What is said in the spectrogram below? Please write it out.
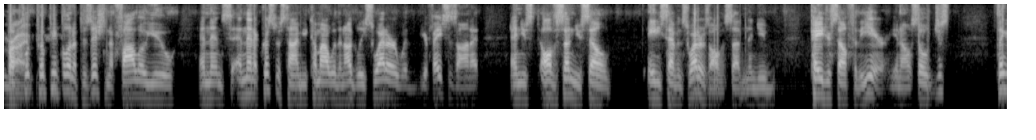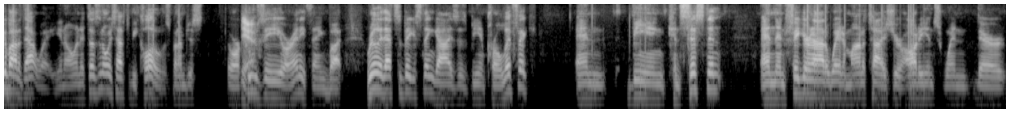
but Right. put, put people in a position to follow you and then and then at christmas time you come out with an ugly sweater with your faces on it and you all of a sudden you sell 87 sweaters all of a sudden and you paid yourself for the year you know so just think about it that way you know and it doesn't always have to be clothes but i'm just or a Yeah. koozie or anything but really that's the biggest thing guys is being prolific and being consistent and then figuring out a way to monetize your audience when they're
